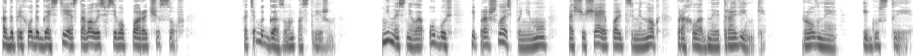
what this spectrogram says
а до прихода гостей оставалось всего пара часов. Хотя бы газон пострижен. Нина сняла обувь и прошлась по нему, ощущая пальцами ног прохладные травинки, ровные и густые.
